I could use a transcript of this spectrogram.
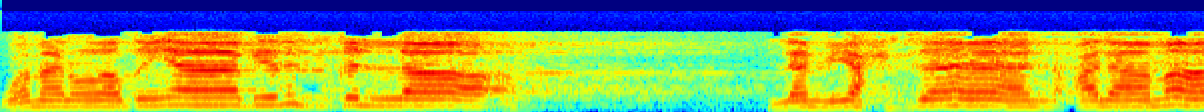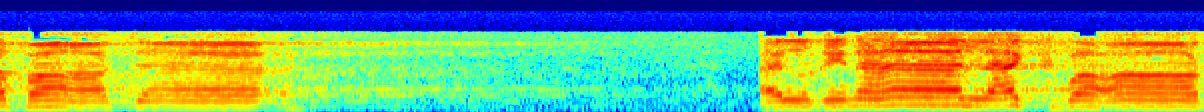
ومن رضي برزق الله لم يحزن على ما فاته. الغنى الأكبر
